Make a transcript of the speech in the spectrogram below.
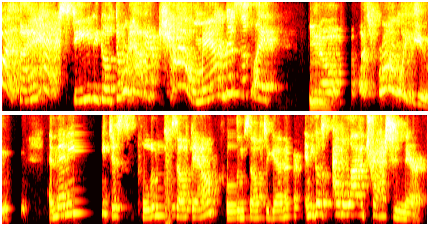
What the heck, Steve? He goes, Don't have a cow, man. This is like, you Hmm. know, what's wrong with you? And then he, he just pulled himself down, pulled himself together, and he goes, I have a lot of trash in there.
